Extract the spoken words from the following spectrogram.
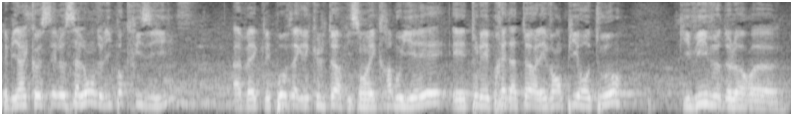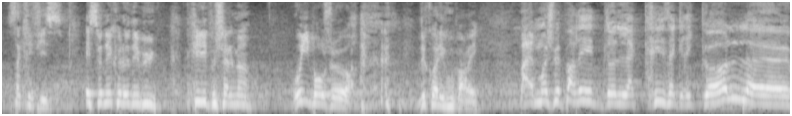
Eh bien, que c'est le salon de l'hypocrisie, avec les pauvres agriculteurs qui sont écrabouillés et tous les prédateurs et les vampires autour qui vivent de leur euh, sacrifice. Et ce n'est que le début. Philippe Chalmin. Oui, bonjour. de quoi allez-vous parler? Bah, Moi, je vais parler de la crise agricole, euh,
